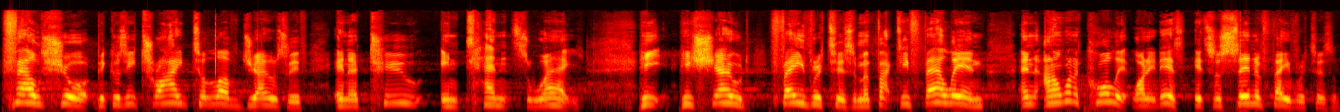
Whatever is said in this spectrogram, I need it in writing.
fell short because he tried to love Joseph in a too intense way. He, he showed favoritism. In fact, he fell in, and, and I want to call it what it is it's a sin of favoritism.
